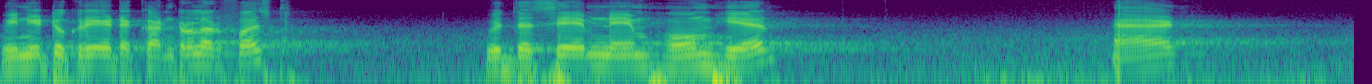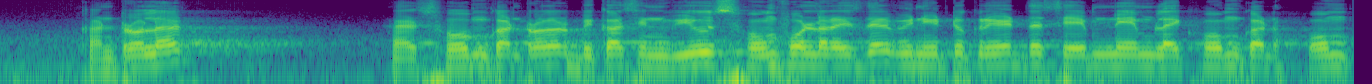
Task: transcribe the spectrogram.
We need to create a controller first with the same name home here. Add controller as home controller because in views home folder is there we need to create the same name like home home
